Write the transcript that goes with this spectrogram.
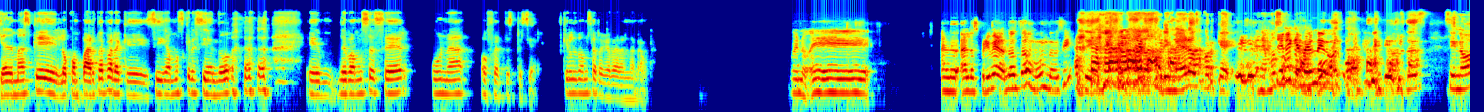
y además que lo comparta para que sigamos creciendo, eh, le vamos a hacer una oferta especial. ¿Qué les vamos a regalar a Ana Laura? Bueno, eh, a, los primeros, no todo el mundo, ¿sí? Sí, a los primeros, porque tenemos Tiene que ver negocio. Entonces, si no,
